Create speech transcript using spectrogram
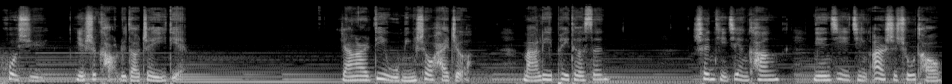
或许也是考虑到这一点。然而，第五名受害者玛丽·佩特森身体健康，年纪仅二十出头。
